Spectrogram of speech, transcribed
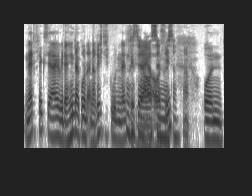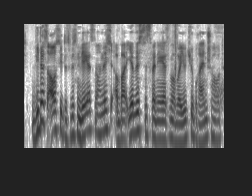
Netflix-Serie, wie der Hintergrund einer richtig guten Netflix-Serie aussieht. müsste. Ja. Und wie das aussieht, das wissen wir jetzt noch nicht, aber ihr wisst es, wenn ihr jetzt mal bei YouTube reinschaut.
